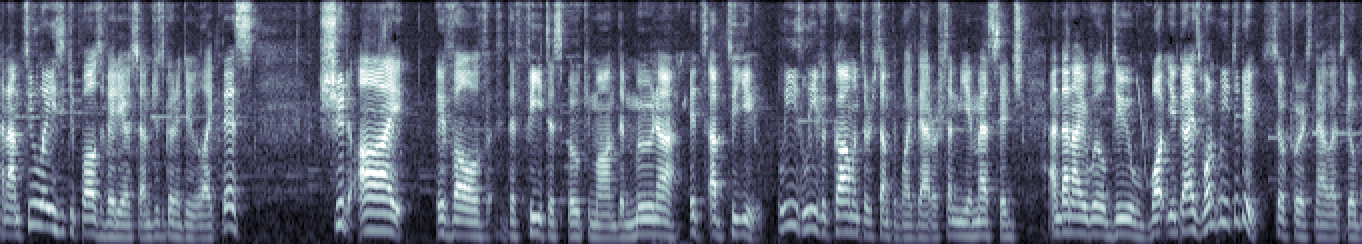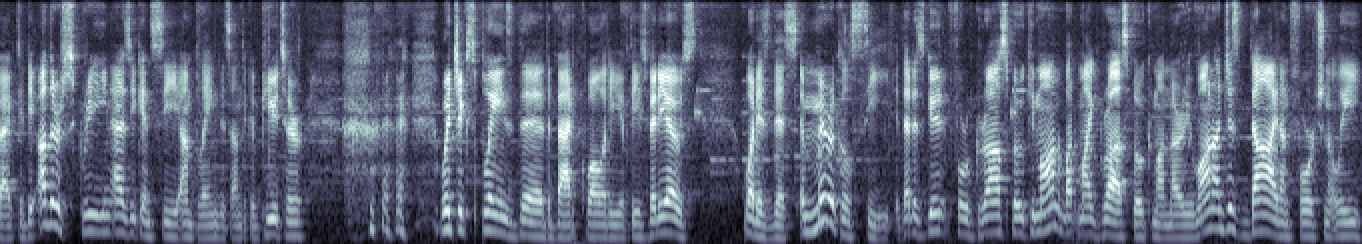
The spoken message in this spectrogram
And I'm too lazy to pause the video, so I'm just gonna do it like this. Should I evolve the fetus Pokemon, the Munna? It's up to you. Please leave a comment or something like that, or send me a message, and then I will do what you guys want me to do. So first now let's go back to the other screen. As you can see, I'm playing this on the computer, which explains the, the bad quality of these videos. What is this? A Miracle Seed. That is good for grass Pokemon, but my grass Pokemon Marijuana just died, unfortunately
